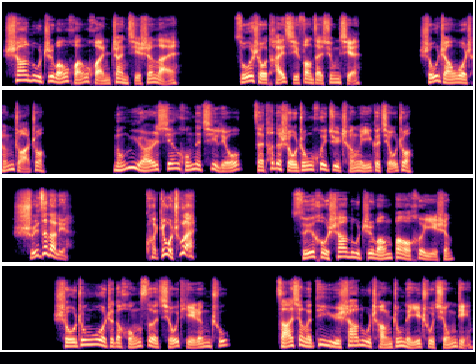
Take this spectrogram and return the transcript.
杀戮之王缓缓站起身来，左手抬起放在胸前，手掌握成爪状，浓郁而鲜红的气流在他的手中汇聚成了一个球状。谁在那里？快给我出来！随后，杀戮之王暴喝一声。手中握着的红色球体扔出，砸向了地狱杀戮场中的一处穹顶。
